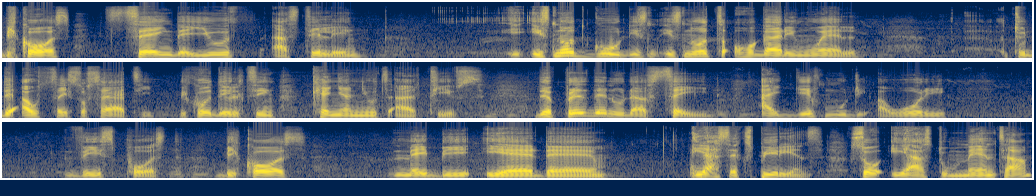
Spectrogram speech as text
because saying the youth are stealing i- is not good. It's, it's not auguring well to the outside society because they will think Kenyan youths are thieves. The president would have said, "I gave Moody a Awori this post because maybe he had um, he has experience, so he has to mentor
